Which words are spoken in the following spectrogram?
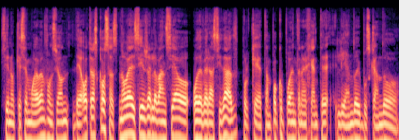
sino que se mueva en función de otras cosas. No voy a decir relevancia o, de veracidad, porque tampoco pueden tener gente leyendo y buscando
